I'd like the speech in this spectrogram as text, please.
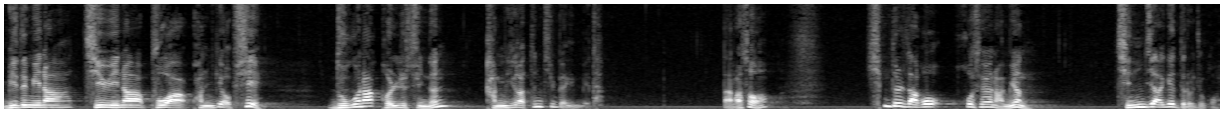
믿음이나 지위나 부와 관계없이 누구나 걸릴 수 있는 감기 같은 질병입니다. 따라서 힘들다고 호소연하면 진지하게 들어주고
